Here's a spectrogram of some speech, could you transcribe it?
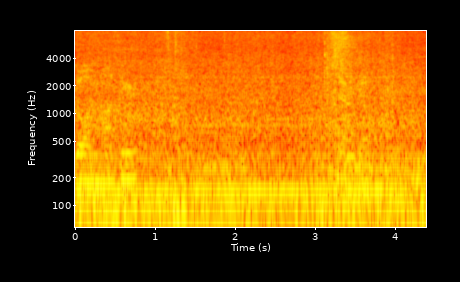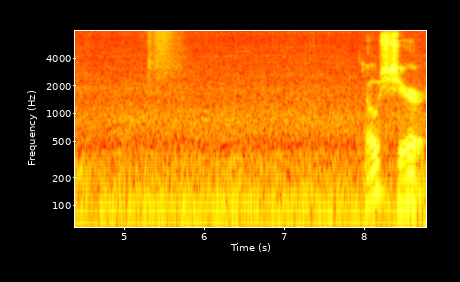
going on here. There we go. Oh, sure.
